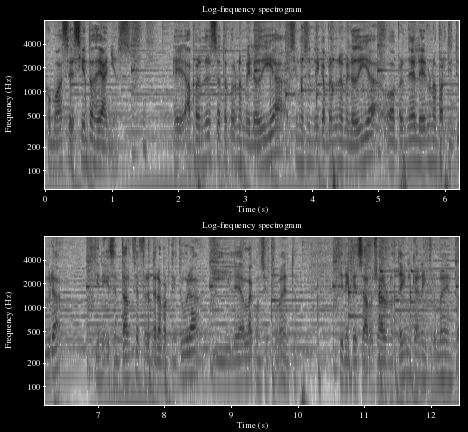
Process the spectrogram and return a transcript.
como hace cientos de años. Eh, aprenderse a tocar una melodía, si uno se tiene que aprender una melodía o aprender a leer una partitura, tiene que sentarse frente a la partitura y leerla con su instrumento. Tiene que desarrollar una técnica en el instrumento.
